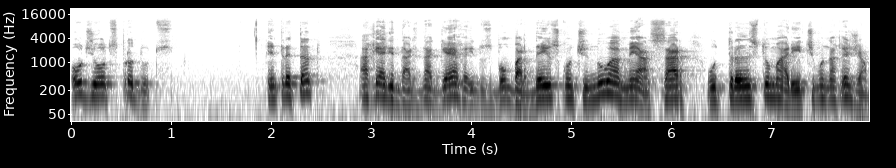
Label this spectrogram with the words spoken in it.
ou de outros produtos. Entretanto, a realidade da guerra e dos bombardeios continua a ameaçar o trânsito marítimo na região.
